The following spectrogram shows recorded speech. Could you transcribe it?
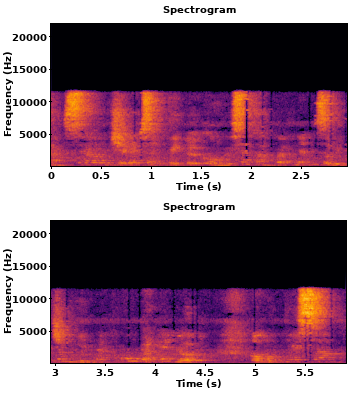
làm sao để trẻ đáp rằng những việc tội khổ mới xa cảm vẫn nhẫn giờ đến trăm nghìn năm cũng không đoạt hết được. Con một nghe xong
